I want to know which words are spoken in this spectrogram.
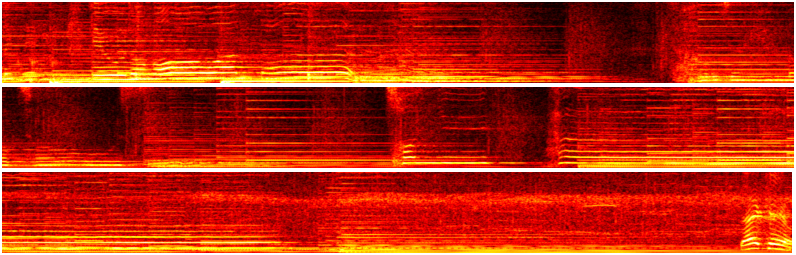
的你撩动我幻想，就像艳绿草使春雨香。Thank you，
